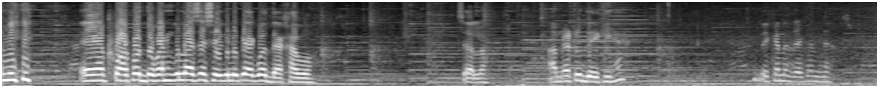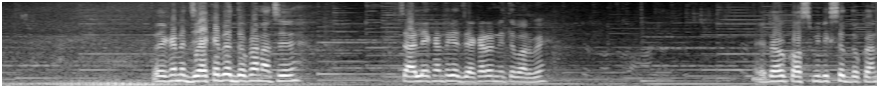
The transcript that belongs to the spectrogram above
আমি পরপর দোকানগুলো আছে সেগুলোকে একবার দেখাবো। চলো, আমরা একটু দেখি হ্যাঁ? এখানে দেখেন যা। তো এখানে জ্যাকেটের দোকান আছে। চাইলে এখান থেকে জ্যাকেটও নিতে পারবে। এটাও কসমেটিক্সের দোকান।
